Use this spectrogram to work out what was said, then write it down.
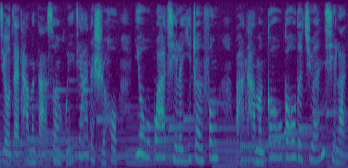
就在他们打算回家的时候，又刮起了一阵风，把他们高高的卷起来。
